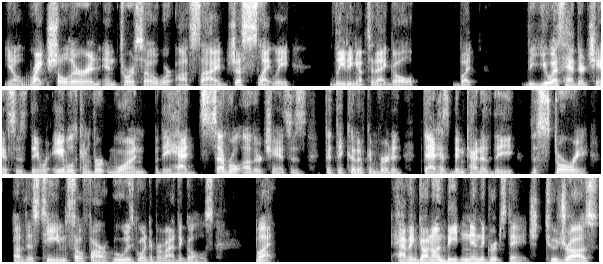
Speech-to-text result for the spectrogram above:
you know right shoulder and, and torso were offside just slightly leading up to that goal. But the U.S. had their chances. They were able to convert one, but they had several other chances that they could have converted. That has been kind of the the story of this team so far. Who is going to provide the goals? But having gone unbeaten in the group stage, two draws,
